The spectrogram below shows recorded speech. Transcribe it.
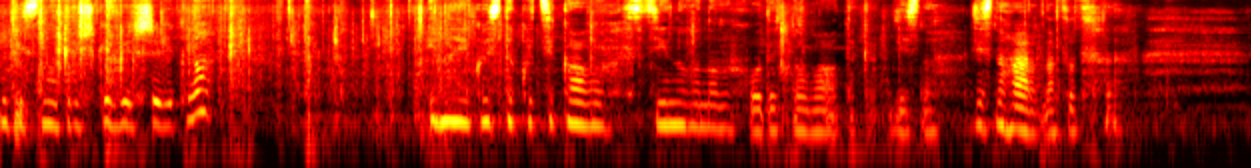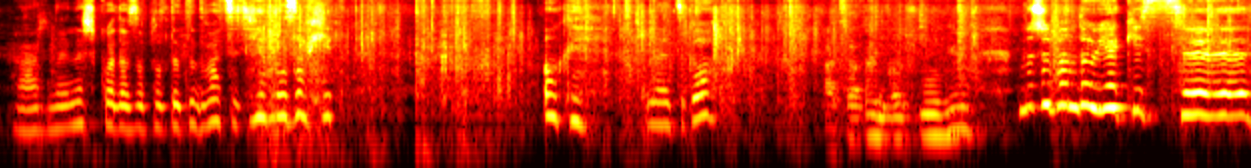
дійсно трошки більше вікно. І на якусь таку цікаву стіну воно виходить. Ну вау, таке дійсно, дійсно гарно тут. Гарно. І не шкода заплатити 20 євро за вхід. Окей, let's go. A co ten gość mówił? Ну, że będą jakieś, e,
